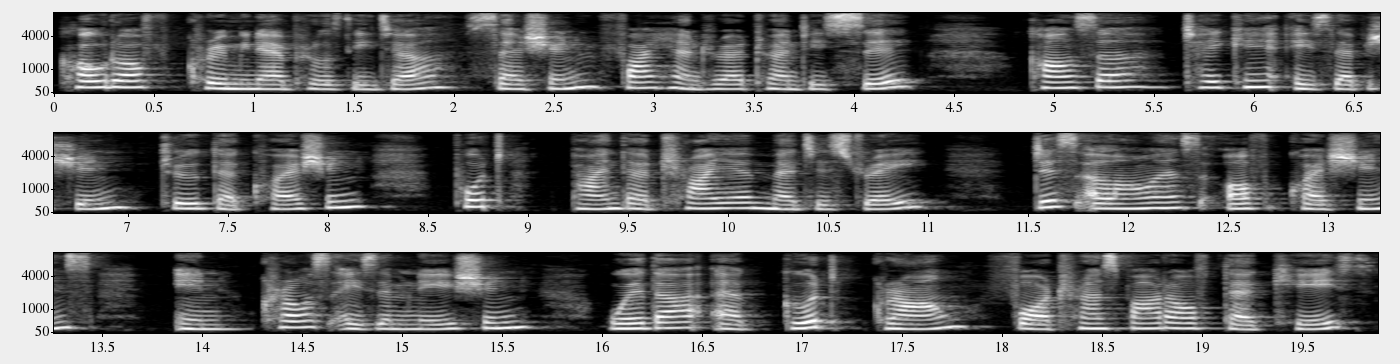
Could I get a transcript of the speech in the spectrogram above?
Code of Criminal Procedure Section 526 Counsel taking exception to the question put by the trial magistrate disallowance of questions in cross-examination whether a good ground for transport of the case.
